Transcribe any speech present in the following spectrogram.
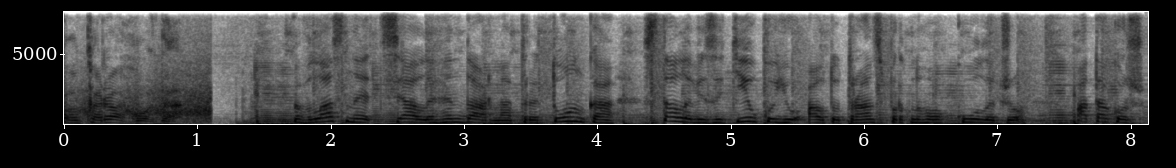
полтора года. Власне, ця легендарна тритонка стала візитівкою автотранспортного коледжу, а також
